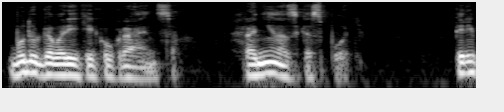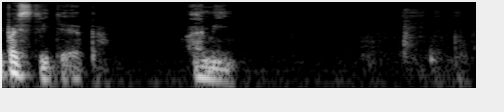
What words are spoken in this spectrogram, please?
Буду говорить и к украинцам. Храни нас Господь. Перепостите это. Аминь.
